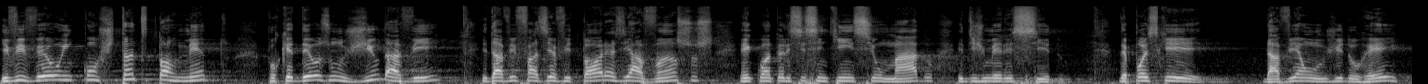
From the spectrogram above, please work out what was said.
e viveu em constante tormento, porque Deus ungiu Davi e Davi fazia vitórias e avanços enquanto ele se sentia enciumado e desmerecido. Depois que Davi é ungido rei,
